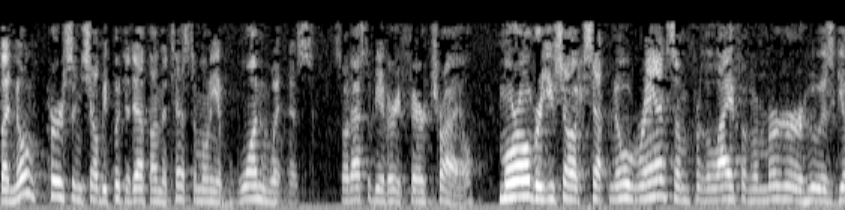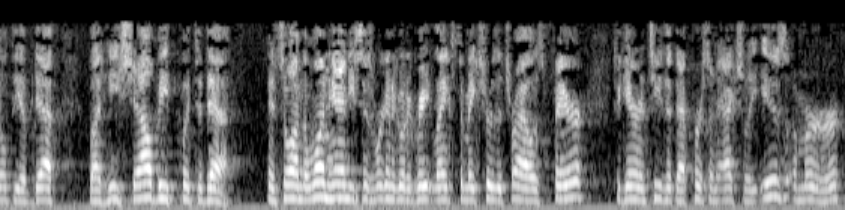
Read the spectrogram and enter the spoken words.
but no person shall be put to death on the testimony of one witness. So it has to be a very fair trial. Moreover, you shall accept no ransom for the life of a murderer who is guilty of death, but he shall be put to death. And so on the one hand, he says we're going to go to great lengths to make sure the trial is fair, to guarantee that that person actually is a murderer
